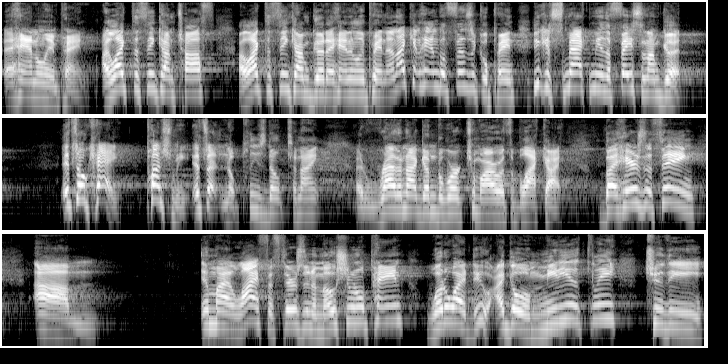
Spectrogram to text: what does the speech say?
at handling pain. I like to think I'm tough. I like to think I'm good at handling pain, and I can handle physical pain. You can smack me in the face, and I'm good. It's okay. Punch me. It's a no. Please don't tonight. I'd rather not come to work tomorrow with a black eye. But here's the thing. Um, in my life, if there's an emotional pain, what do I do? I go immediately to the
